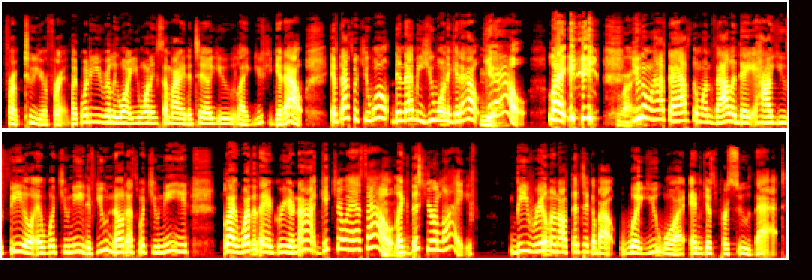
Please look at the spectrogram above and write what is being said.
from to your friends? Like what do you really want? You wanting somebody to tell you like you should get out. If that's what you want, then that means you want to get out. Get Yeah. out. Like Right. you don't have to have someone validate how you feel and what you need. If you know that's what you need, like whether they agree or not, get your ass out. Mhm. Like this your life. Be real and authentic about what you want and just pursue that.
